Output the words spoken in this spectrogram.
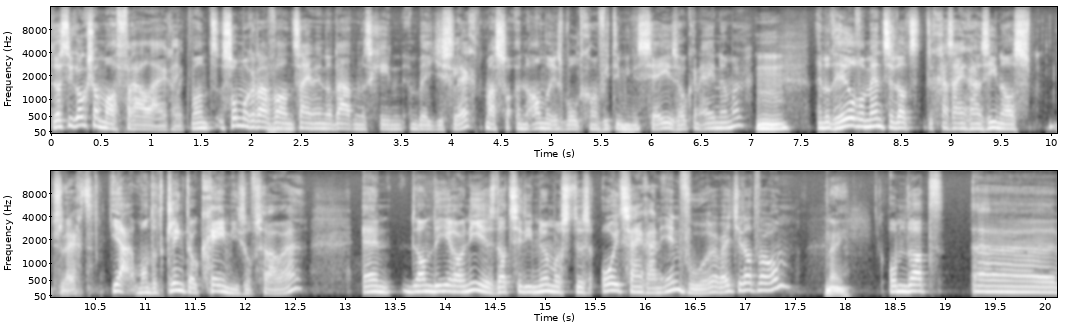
Dat is natuurlijk ook zo'n maf verhaal eigenlijk. Want sommige daarvan zijn inderdaad misschien een beetje slecht. Maar een ander is bijvoorbeeld gewoon vitamine C, is ook een E-nummer. Hmm. En dat heel veel mensen dat gaan zijn gaan zien als... Slecht. Ja, want het klinkt ook chemisch of zo, hè? En dan de ironie is dat ze die nummers dus ooit zijn gaan invoeren. Weet je dat waarom? Nee. Omdat eh,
